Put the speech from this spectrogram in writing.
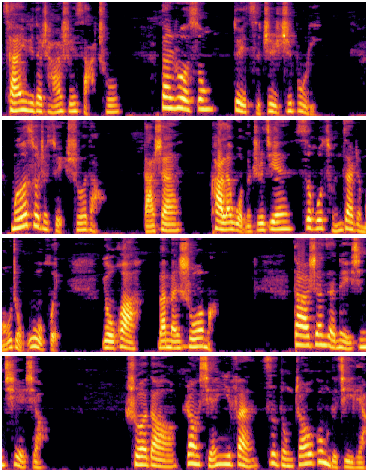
残余的茶水洒出。但若松对此置之不理，摩挲着嘴说道：“大山，看来我们之间似乎存在着某种误会，有话慢慢说嘛。”大山在内心窃笑，说到：“让嫌疑犯自动招供的伎俩，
